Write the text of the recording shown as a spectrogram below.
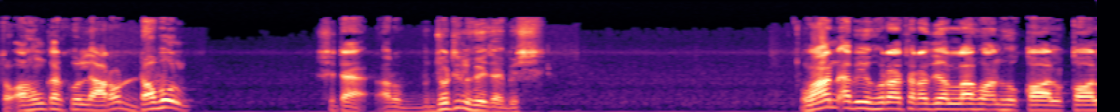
তো অহংকার করলে আরও ডবল সেটা আরও জটিল হয়ে যায় বেশি। ওয়ান আবি হুরাত রাদিয়াল্লাহু আনহু قال قال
